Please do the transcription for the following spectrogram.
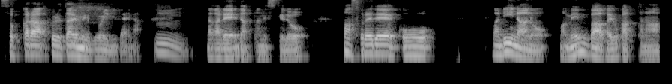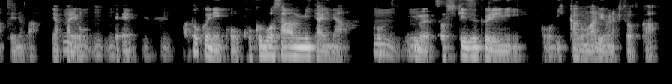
そこからフルタイムにジョインみたいなうん。流れだったんですけど、まあ、それで、こう、まあ、リーナーの、まあ、メンバーが良かったなっていうのが、やっぱり多くて、まあ特に、こう、国母さんみたいな、こう、うんチーム、組織作りに、こう、一家言あるような人とか、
